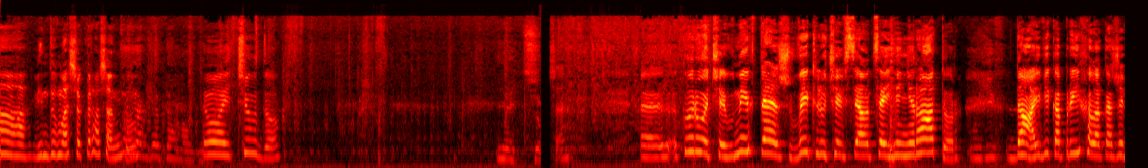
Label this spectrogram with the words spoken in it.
А, він думає, що Ну, я вже дала. їй. Ой, чудо. Яйцо. Е, Коротше, в них теж виключився оцей генератор. У їх Да, і Віка приїхала, каже,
